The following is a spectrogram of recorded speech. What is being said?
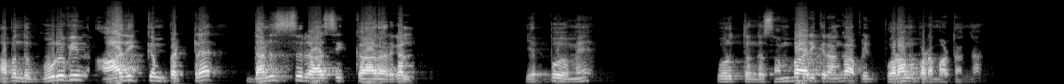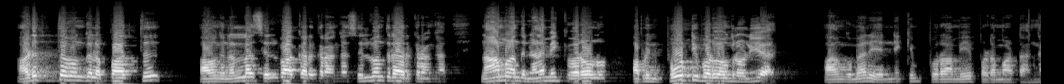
அப்ப இந்த குருவின் ஆதிக்கம் பெற்ற தனுசு ராசிக்காரர்கள் எப்பவுமே ஒருத்தவங்க சம்பாதிக்கிறாங்க அப்படின்னு பொறாமப்பட மாட்டாங்க. அடுத்தவங்களை பார்த்து அவங்க நல்லா செல்வாக்கா இருக்கிறாங்க செல்வந்தரா இருக்கிறாங்க நாமளும் அந்த நிலைமைக்கு வரணும் அப்படின்னு போட்டி போடுவாங்களொழிய அவங்க மேல என்னைக்கும் பொறாமையே படமாட்டாங்க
